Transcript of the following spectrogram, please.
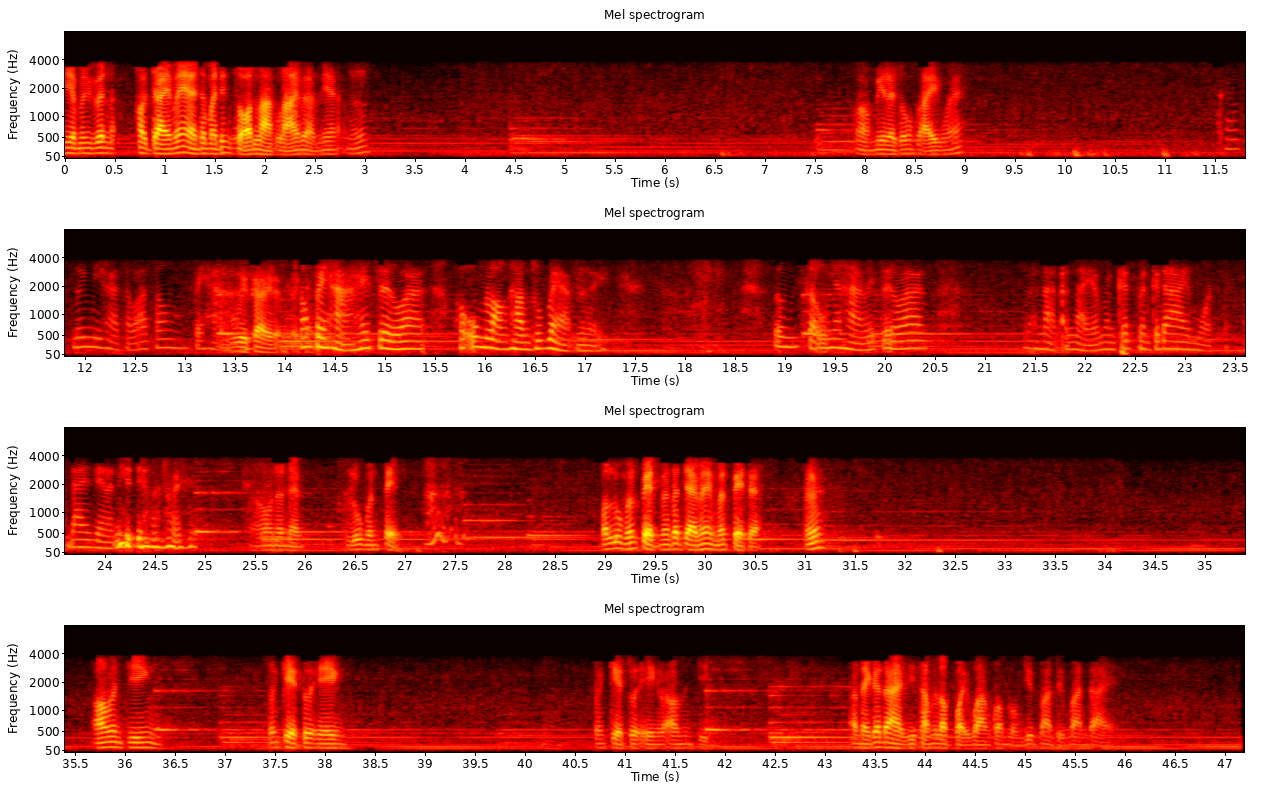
เนี่ยมันเป็นเข้าใจไหมทำไมถึงสอนหลากหลายแบบเนี้ยอืมอ๋อมีอะไรสงสัยอีกไหม ไม่มีค่ะ แต่ว่าต้องไปหาดูใกล้ๆต้องไปหาให้เจอว่าเพราะอุ้มลองทำทุกแบบเลยต้องแต่อุ้มยังหาไม่เจอว่าขนาดอันไหนมันก็มันก็ได้หมด ได้เดียวละนิดเดียวละหน่อยเอานั่นแหละรู้เหมือนเป็ด มันรู้เหมือนเป็ด มันเข้าใจไหมเหมือนเป็ดอะเออเอามันจริง สังเกตตัวเอง สังเกตตัวเองแล้วเอามันจริง อันไหนก็ได้ที่ทำให้เราปล่อยวางความหลงยึดบ้านถือบ้านได้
